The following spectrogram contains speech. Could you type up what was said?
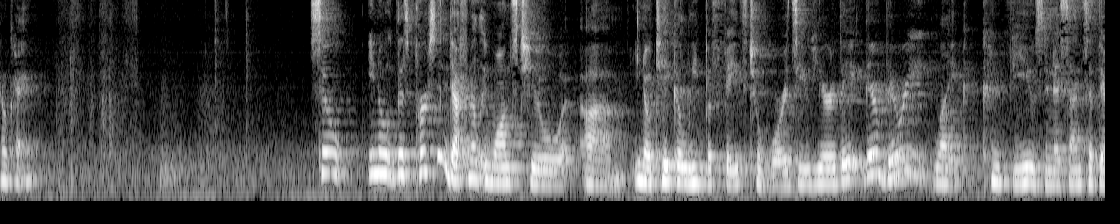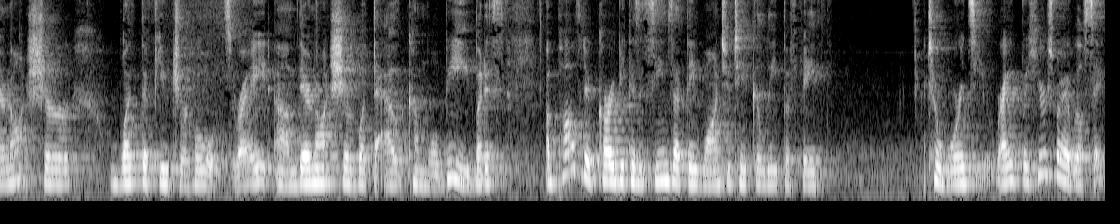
Okay. So, you know, this person definitely wants to, um, you know, take a leap of faith towards you here. They, they're very, like, confused in a sense that they're not sure what the future holds, right? Um, they're not sure what the outcome will be, but it's a positive card because it seems that they want to take a leap of faith towards you, right? But here's what I will say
